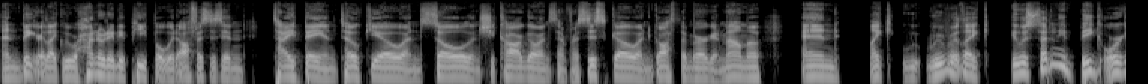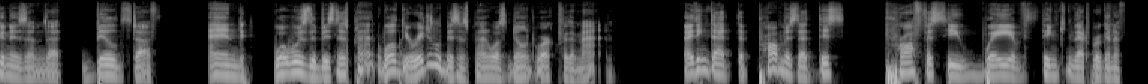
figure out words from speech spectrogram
and bigger. Like we were 180 people with offices in Taipei and Tokyo and Seoul and Chicago and San Francisco and Gothenburg and Malmo. And like we were like, it was suddenly a big organism that builds stuff. And what was the business plan? Well, the original business plan was don't work for the man. I think that the problem is that this prophecy way of thinking that we're going to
